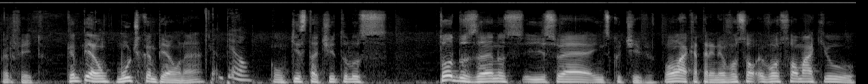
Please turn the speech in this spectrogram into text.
Perfeito. Campeão, multicampeão, né? Campeão. Conquista títulos todos os anos e isso é indiscutível. Vamos lá, Catarina, eu vou, so- eu vou somar aqui o,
